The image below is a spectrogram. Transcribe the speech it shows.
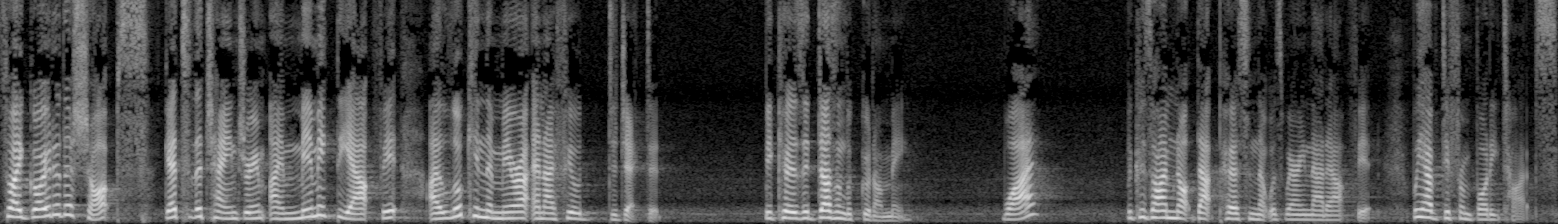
So I go to the shops, get to the change room, I mimic the outfit, I look in the mirror, and I feel dejected because it doesn't look good on me. Why? Because I'm not that person that was wearing that outfit. We have different body types,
